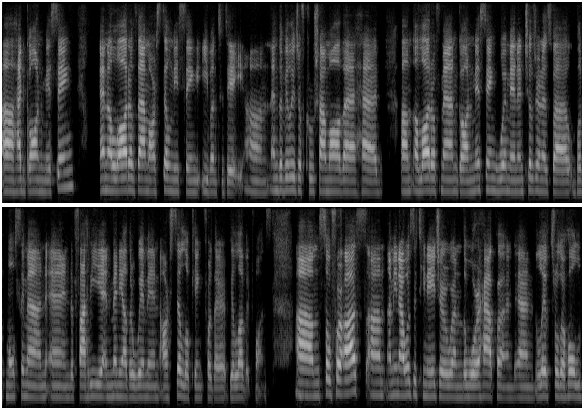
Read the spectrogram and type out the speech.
uh, had gone missing and a lot of them are still missing even today. Um, and the village of Krusha Male had um, a lot of men gone missing, women and children as well, but mostly men and Fahrije and many other women are still looking for their beloved ones. Mm-hmm. Um, so for us, um, I mean, I was a teenager when the war happened and lived through the whole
